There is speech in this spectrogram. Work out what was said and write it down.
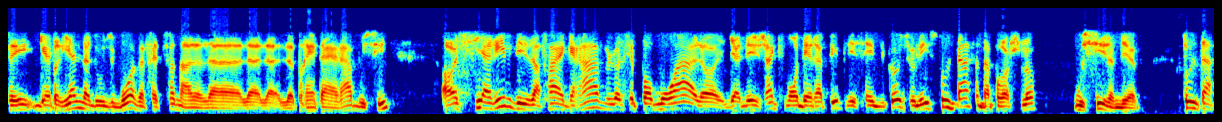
sais, Gabriel Nadeau-Dubois avait fait ça dans le printemps arabe aussi. Ah, s'il arrive des affaires graves, là, c'est pas moi, là. Il y a des gens qui vont déraper, puis les syndicats utilisent tout le temps cette approche-là aussi, j'aime bien. Tout le temps.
